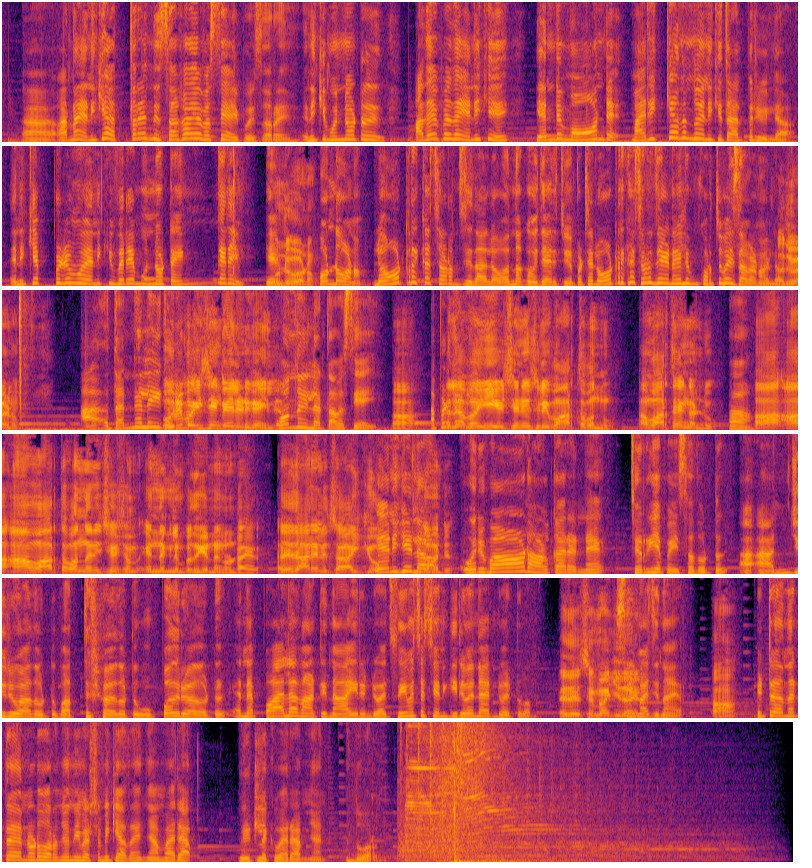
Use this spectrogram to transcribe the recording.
കാരണം എനിക്ക് അത്രയും നിസ്സഹായ അവസ്ഥയായി പോയി സാറേ. എനിക്ക് മുന്നോട്ട് അതേപോലെ എനിക്ക് എന്റെ മോന്റെ മരിക്കാനൊന്നും എനിക്ക് താല്പര്യമില്ല. എനിക്ക് എപ്പോഴും എനിക്ക് ഇവരെ മുന്നോട്ട് എങ്ങനെയും കൊണ്ടുപോകണം. കൊണ്ടുപോകണം. ലോട്ടറി കച്ചവടം ചെയ്താലോ എന്നൊക്കെ വിചാരിച്ചു. പക്ഷെ ലോട്ടറി കച്ചവടം ചെയ്യണേലും കുറച്ച് പൈസ വേണമല്ലോ. അത് വേണം. ഒരു പൈസയും കയ്യിലെടുക്കാനില്ല. ഒന്നും ഇല്ലാത്ത അവസ്ഥയായി അപ്പൊ ഈ ഏഷ്യ ന്യൂസിൽ വാർത്ത വന്നു. ആ വാർത്ത ഞാൻ കണ്ടു. ആ. ആ വാർത്ത വന്നതിന് ശേഷം എന്തെങ്കിലും പ്രതികരണങ്ങൾ ഉണ്ടായോ? അതായത് ആരെങ്കിലും സഹായിക്കോ എനിക്ക്? ഒരുപാട് ആൾക്കാർ എന്നെ ചെറിയ പൈസ തൊട്ട് അഞ്ചു രൂപ തൊട്ട് പത്ത് രൂപ തൊട്ട് മുപ്പത് രൂപ തൊട്ട് എന്നെ പല നാട്ടിൽ നിന്ന് ആയിരം രൂപ ശ്രീമച്ചി എനിക്ക് ഇരുപതിനായിരം രൂപ ഇട്ട് തന്നു. സിംഹാജി നായർ? ഇട്ട് തന്നിട്ട് എന്നോട് പറഞ്ഞു നീ വിഷമിക്കാതെ ഞാൻ വരാം. വീട്ടിലേക്ക് വരാം ഞാൻ എന്ന് പറഞ്ഞു.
